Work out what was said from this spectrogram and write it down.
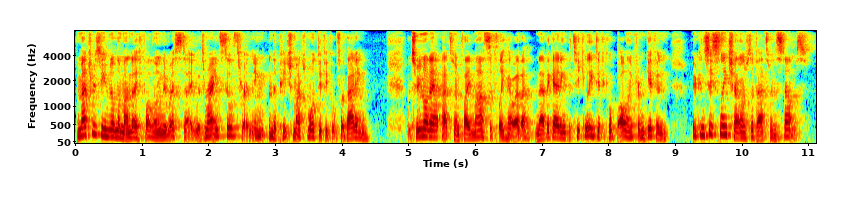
The match resumed on the Monday following the rest day, with rain still threatening and the pitch much more difficult for batting. The two not out batsmen played masterfully, however, navigating particularly difficult bowling from Giffen, who consistently challenged the batsmen's stumps.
